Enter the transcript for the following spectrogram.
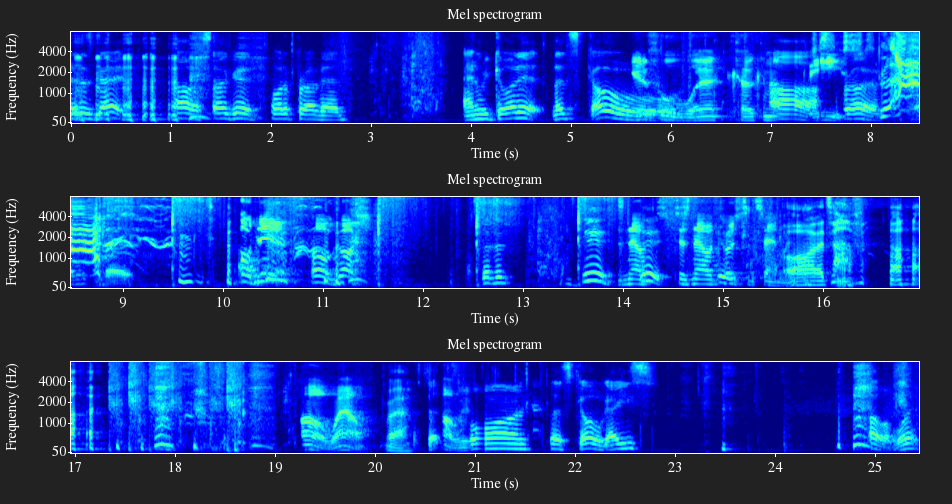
This is great. oh, so good. What a pro, man. And we got it. Let's go. Beautiful work, coconut Oh, beast. bro. Oh dear. Oh gosh. Dude, dude, It's now, dude. it's now a toasted sandwich. Oh, it's half. Oh, wow. wow. Oh, we- Spawn. Let's go, guys. oh, what?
